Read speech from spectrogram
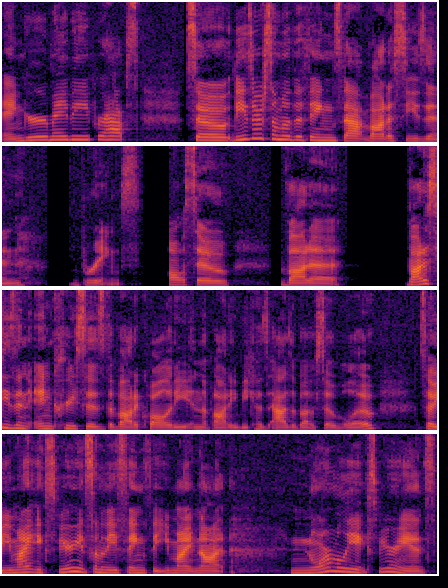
anger, maybe perhaps. So these are some of the things that Vata season brings. Also, Vata Vata season increases the Vata quality in the body because as above, so below. So you might experience some of these things that you might not normally experience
